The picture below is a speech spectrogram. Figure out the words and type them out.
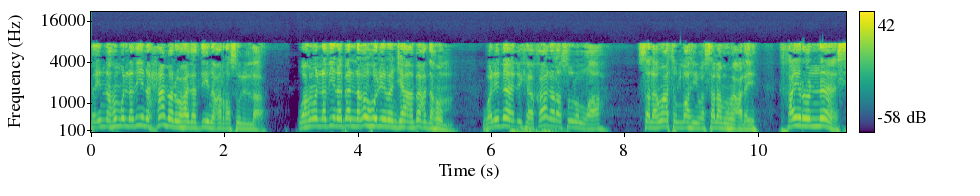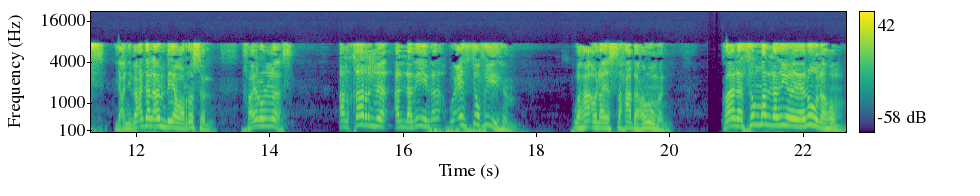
فإنهم الذين حملوا هذا الدين عن رسول الله وهم الذين بلغوه لمن جاء بعدهم. ولذلك قال رسول الله صلوات الله وسلامه عليه. خير الناس يعني بعد الأنبياء والرسل خير الناس. القرن الذين بعثت فيهم وهؤلاء الصحابة عموما. قال ثم الذين يلونهم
